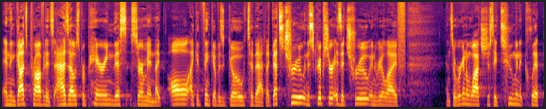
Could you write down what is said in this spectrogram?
And in God's providence, as I was preparing this sermon, like all I could think of is go to that. Like that's true in the scripture. Is it true in real life? And so we're going to watch just a two minute clip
